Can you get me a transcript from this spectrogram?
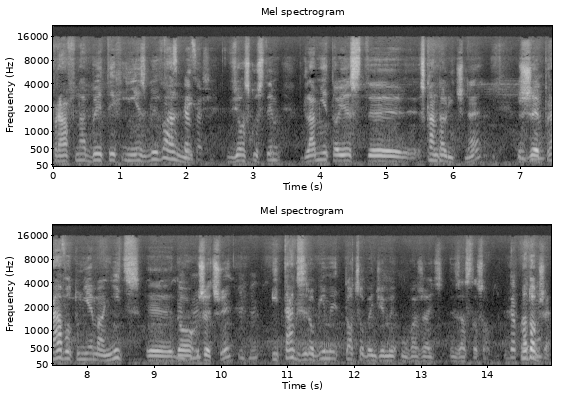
praw nabytych i niezbywalnych. W związku z tym dla mnie to jest skandaliczne, że Mhm. prawo tu nie ma nic y, do Mhm. rzeczy Mhm. i tak zrobimy to, co będziemy uważać za stosowne. Dokładnie. No dobrze,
